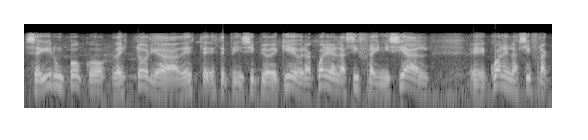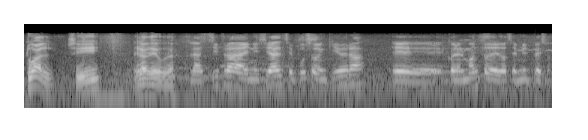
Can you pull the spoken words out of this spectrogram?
seguir un poco la historia de este, este principio de quiebra. ¿Cuál era la cifra inicial? Eh, ¿Cuál es la cifra actual? ¿Sí? La deuda? La cifra inicial se puso en quiebra eh, con el monto de 12 mil pesos.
